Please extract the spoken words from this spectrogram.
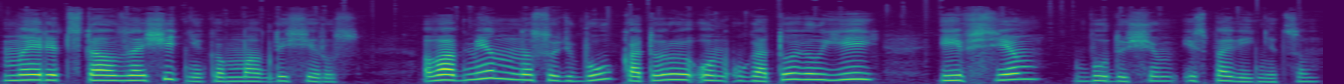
Мэрит стал защитником Магды Сирус в обмен на судьбу, которую он уготовил ей и всем будущим исповедницам.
